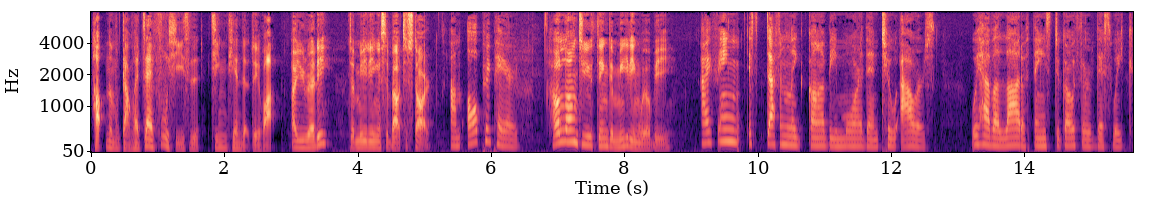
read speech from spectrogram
好，那么赶快再复习一次今天的对话。 Are you ready? The meeting is about to start. I'm all prepared. How long do you think the meeting will be? I think it's definitely gonna be more than two hours. We have a lot of things to go through this week.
